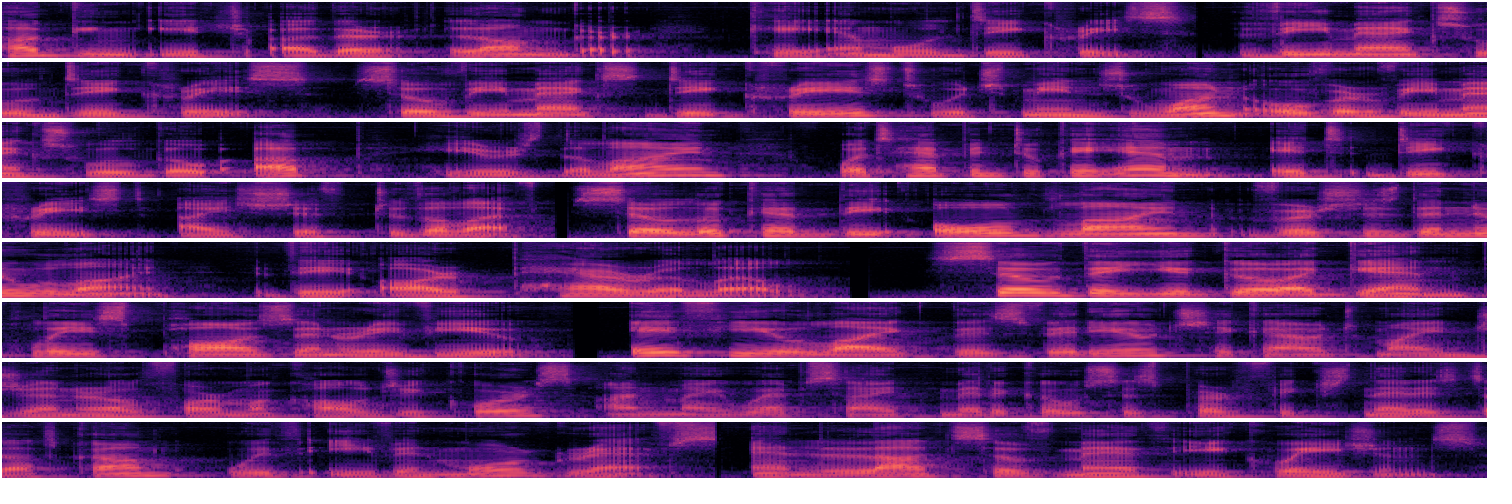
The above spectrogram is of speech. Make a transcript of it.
hugging each other longer. Km will decrease. Vmax will decrease. So Vmax decreased, which means 1 over Vmax will go up. Here's the line. What happened to Km? It decreased. I shift to the left. So look at the old line versus the new line. They are parallel. So there you go again. Please pause and review. If you like this video, check out my general pharmacology course on my website medicosisperfectionalis.com with even more graphs and lots of math equations.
